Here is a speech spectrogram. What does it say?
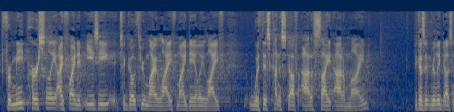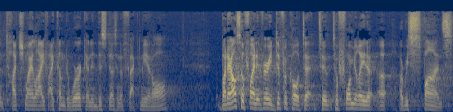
for me personally, I find it easy to go through my life, my daily life, with this kind of stuff out of sight, out of mind, because it really doesn't touch my life. I come to work and this doesn't affect me at all. But I also find it very difficult to, to, to formulate a, a, a response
